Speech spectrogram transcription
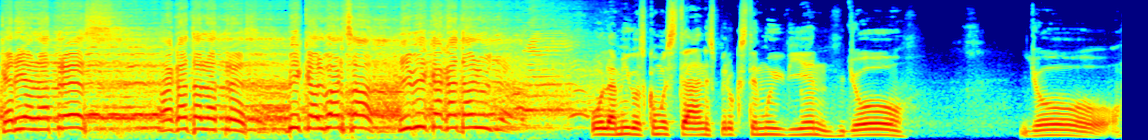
quería la 3, acá están las 3. Vica el Barça y Vica Cataluña. Hola amigos, ¿cómo están? Espero que estén muy bien. Yo... Yo...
